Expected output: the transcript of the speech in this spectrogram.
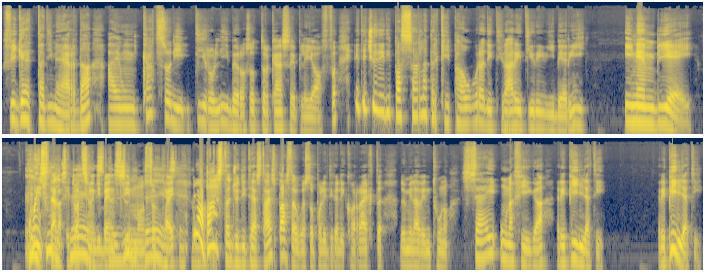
fighetta di merda, hai un cazzo di tiro libero sotto il canestro dei playoff e decidi di passarla perché hai paura di tirare i tiri liberi in NBA. È Questa giù è la di situazione di testa, Ben è di Simmons, ok? testa, fra. No, basta giù di testa, eh, basta con questa politica di correct 2021. Sei una figa, ripigliati. Ripigliati,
